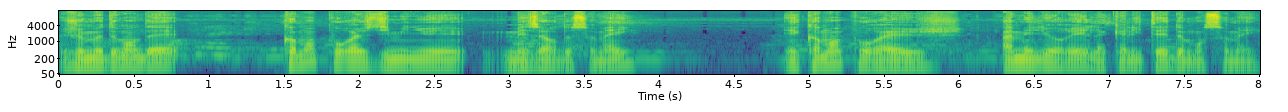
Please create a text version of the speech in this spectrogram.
je me demandais comment pourrais-je diminuer mes heures de sommeil et comment pourrais-je améliorer la qualité de mon sommeil?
